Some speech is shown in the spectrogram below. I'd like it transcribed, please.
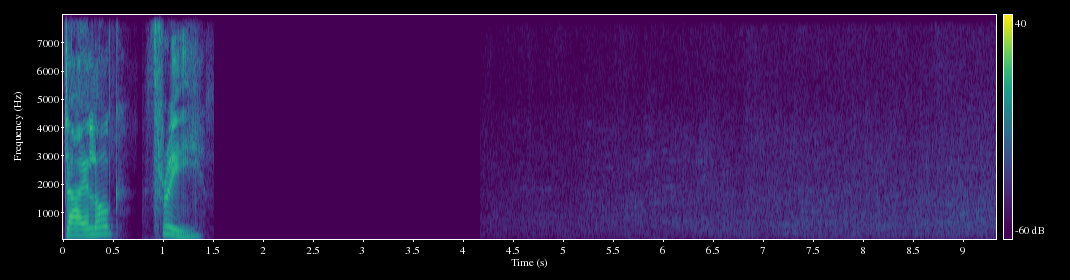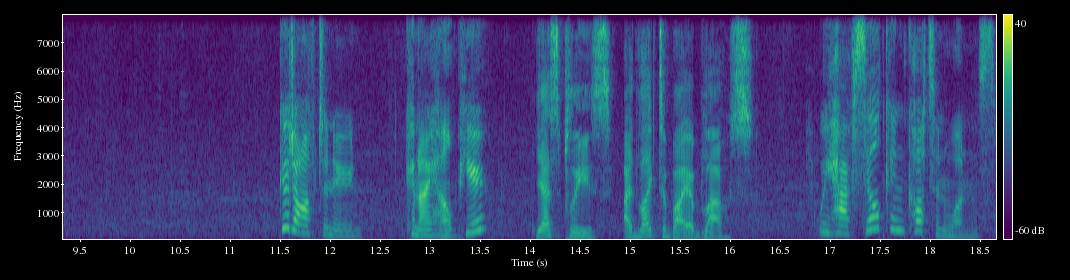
Dialogue 3. Good afternoon. Can I help you? Yes, please. I'd like to buy a blouse. We have silk and cotton ones.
